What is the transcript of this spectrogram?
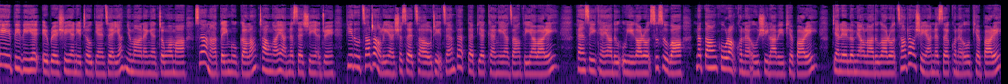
AAPP ရဲ့ဧပြီ10ရက်နေ့ထုတ်ပြန်ချက်အရမြန်မာနိုင်ငံတုံးဝမ်းမှာဆက်အာဏာသိမ်းမှုကာလ1528ရက်အတွင်းပြည်သူ6486ဦးထိအကြမ်းဖက်တပ်ပြတ်ခံခဲ့ရကြောင်းသိရပါတယ်။ဖမ်းဆီးခံရသူဦးရေကတော့စုစုပေါင်း29,009ဦးရှိလာပြီဖြစ်ပါတယ်။ပြန်လည်လွတ်မြောက်လာသူကတော့6829ဦးဖြစ်ပါတယ်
